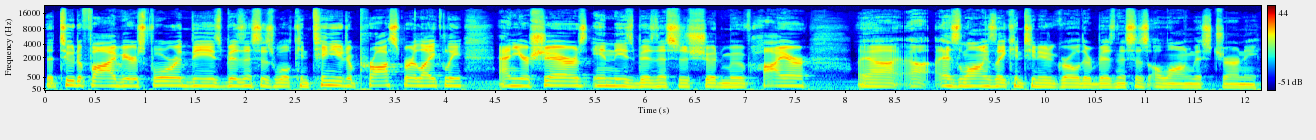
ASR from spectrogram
that two to five years forward, these businesses will continue to prosper likely, and your shares in these businesses should move higher uh, uh, as long as they continue to grow their businesses along this journey.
